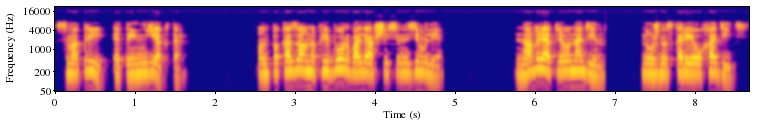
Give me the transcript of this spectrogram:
Смотри, это инъектор. Он показал на прибор, валявшийся на земле. Навряд ли он один. Нужно скорее уходить.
